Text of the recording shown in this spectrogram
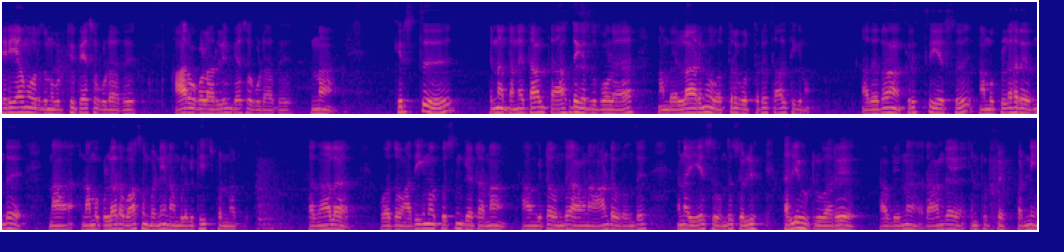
தெரியாமல் ஒருத்தனை குறித்து பேசக்கூடாது. ஆர்வ கோளாறுலையும் பேசக்கூடாது. என்ன கிறிஸ்து என்ன தன்னை தாழ் தாழ்த்துக்கிறது போல் நம்ம எல்லாருமே ஒருத்தருக்கு ஒருத்தர் தாழ்த்திக்கணும். அதுதான் கிறிஸ்து இயேசு நமக்குள்ளார இருந்து நான் நமக்குள்ளார வாசம் பண்ணி நம்மளுக்கு டீச் பண்ணுறது அதனால் ஒருத்தன் அதிகமாக கொஸ்டின் கேட்டானா அவங்ககிட்ட வந்து அவனை ஆண்டவர் வந்து என்ன இயேசு வந்து சொல்லி தள்ளி விட்டுருவார் அப்படின்னு ராங்காக இன்டர்பிரேட் பண்ணி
